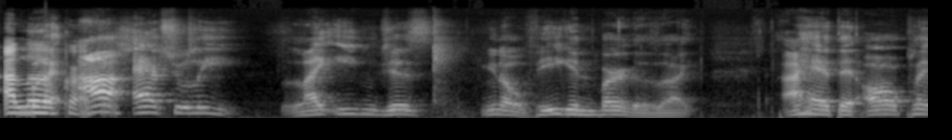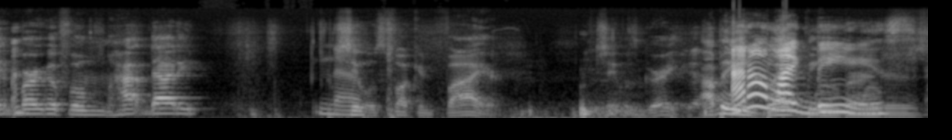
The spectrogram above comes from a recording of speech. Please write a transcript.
I love but crawfish. I actually like eating just you know vegan burgers. Like I had that all plant uh. burger from Hot Dotty. No. Shit was fucking fire. Shit was great. I've been I don't like bean beans. burgers.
